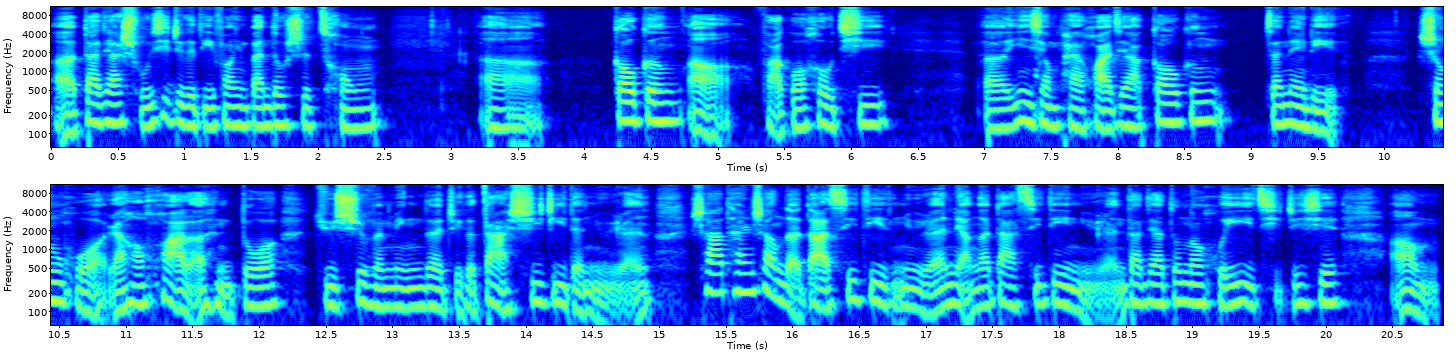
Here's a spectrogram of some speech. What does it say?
呃大家熟悉这个地方，一般都是从呃高更啊，法国后期呃印象派画家高更在那里。生活，然后画了很多举世闻名的这个大溪地的女人，沙滩上的大溪地女人，两个大溪地女人，大家都能回忆起这些，嗯，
